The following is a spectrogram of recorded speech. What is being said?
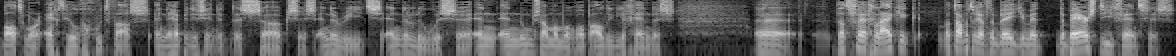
Baltimore echt heel goed was. En daar heb je dus in de, de Soxes en de Reeds en de Lewis'en en, en noem ze allemaal maar op, al die legendes. Uh, dat vergelijk ik wat dat betreft een beetje met de Bears defenses.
